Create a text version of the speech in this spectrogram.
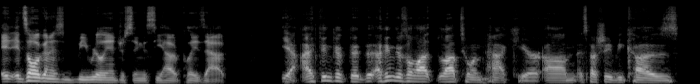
it, it's all going to be really interesting to see how it plays out. Yeah, I think that the, I think there's a lot lot to unpack here, um, especially because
